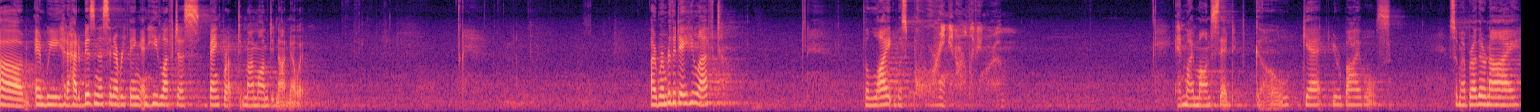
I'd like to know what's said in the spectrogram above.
Um, and we had had a business and everything, and he left us bankrupt, and my mom did not know it. I remember the day he left. The light was pouring in our living room. And my mom said, Go get your Bibles. So my brother and I,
